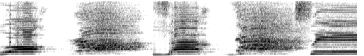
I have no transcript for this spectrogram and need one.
র জা সিন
